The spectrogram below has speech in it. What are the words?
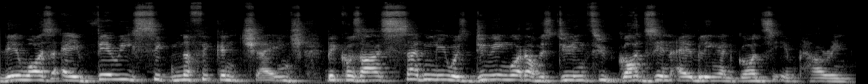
there was a very significant change because I suddenly was doing what I was doing through God's enabling and God's empowering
